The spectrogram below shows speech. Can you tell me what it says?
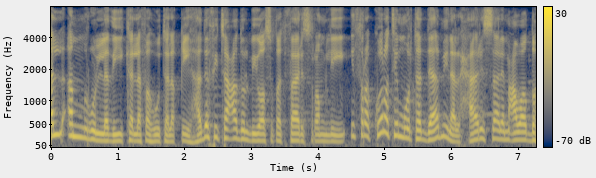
الأمر الذي كلفه تلقي هدف التعادل بواسطة فارس رملي إثر كرة مرتدة من الحارس سالم عوض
